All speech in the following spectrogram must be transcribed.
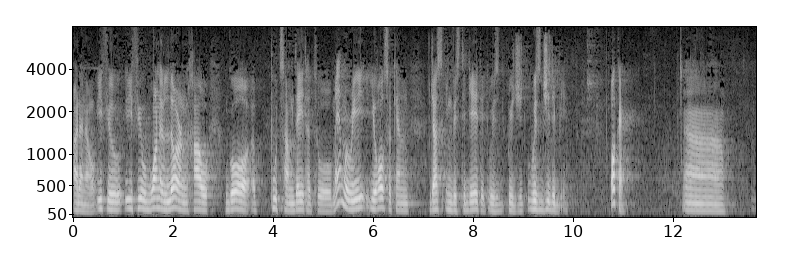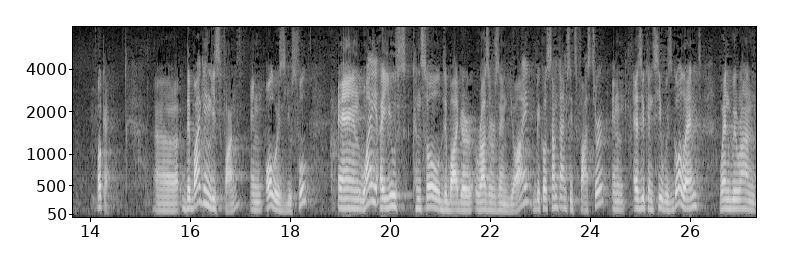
I don't know, if you, if you want to learn how Go uh, put some data to memory, you also can just investigate it with, with, GDB. Okay. Uh, okay. Uh, debugging is fun and always useful. And why I use console debugger rather than UI? Because sometimes it's faster. And as you can see with GoLand, when we run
